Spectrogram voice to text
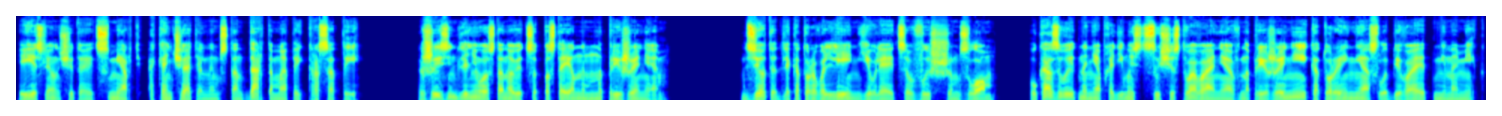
и если он считает смерть окончательным стандартом этой красоты, жизнь для него становится постоянным напряжением. Дзёте, для которого лень является высшим злом, указывает на необходимость существования в напряжении, которое не ослабевает ни на миг.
